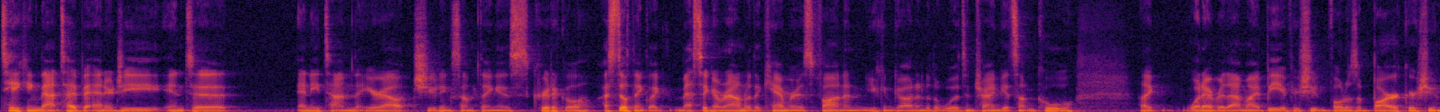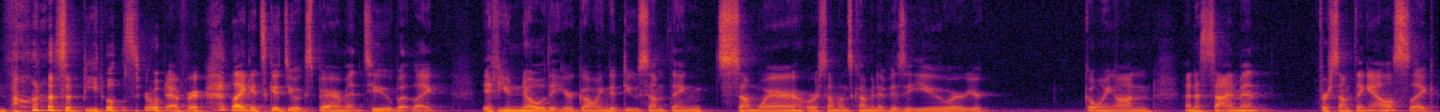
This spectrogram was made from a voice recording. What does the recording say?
taking that type of energy into any time that you're out shooting something is critical. I still think like messing around with a camera is fun and you can go out into the woods and try and get something cool. Like whatever that might be, if you're shooting photos of bark or shooting photos of beetles or whatever, like it's good to experiment too. But like if you know that you're going to do something somewhere or someone's coming to visit you or you're going on an assignment for something else, like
